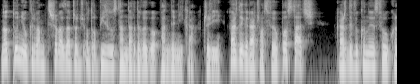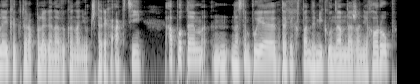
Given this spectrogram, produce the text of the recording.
No tu nie ukrywam, trzeba zacząć od opisu standardowego pandemika, czyli każdy gracz ma swoją postać, każdy wykonuje swoją kolejkę, która polega na wykonaniu czterech akcji, a potem następuje, tak jak w pandemiku, namnażanie chorób,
